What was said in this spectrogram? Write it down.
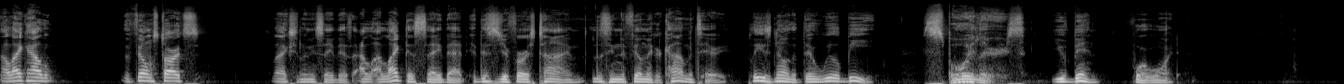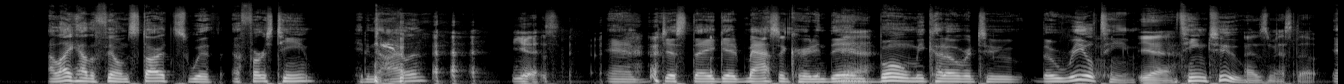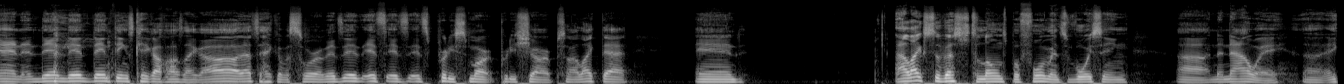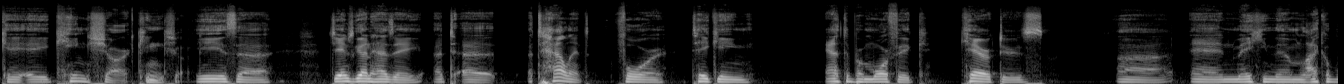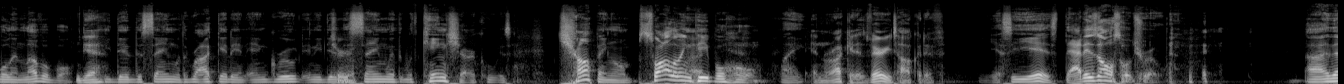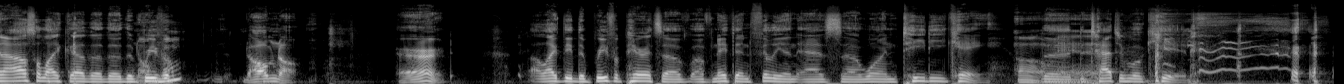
I like how the film starts. Actually, let me say this. I, I like to say that if this is your first time listening to filmmaker commentary, please know that there will be Spoilers. You've been forewarned. I like how the film starts with a first team hitting the island Yes. and just they get massacred and then Yeah. boom we cut over to the real team. Yeah. Team 2. That's messed up. And and then then then things kick off. I was like, "Oh, that's a heck of a swerve." It's it, it's it's it's pretty smart, pretty sharp. So I like that. And I like Sylvester Stallone's performance voicing uh, Nanaue, uh, aka King Shark. King Shark. He's uh, James Gunn has a a a talent for taking anthropomorphic characters uh, and making them likable and lovable. Yeah. he did the same with Rocket and, and Groot, and he did True. the same with with King Shark, who is chomping on Uh, swallowing people whole. Like And Rocket is very talkative. yes, he is. That is also true. uh, and then I also like uh, the the the brief. nom? Nom nom. Heard. I like the, the brief appearance of, of Nathan Fillion as uh, one TDK, Oh, the man. detachable kid.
